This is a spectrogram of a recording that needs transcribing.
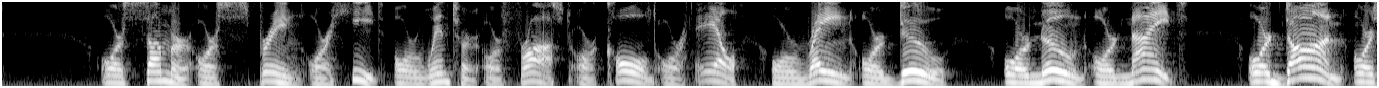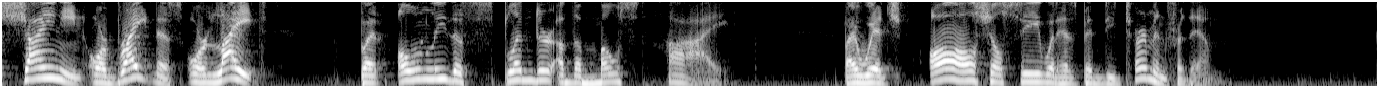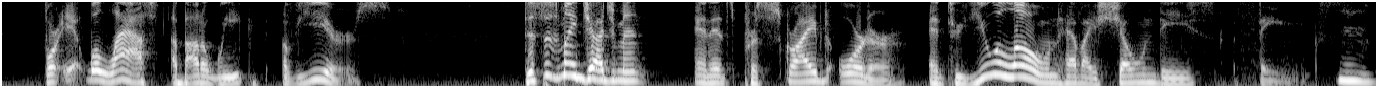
or summer or spring or heat or winter or frost or cold or hail or rain or dew or noon or night or dawn or shining or brightness or light, but only the splendor of the Most High, by which all shall see what has been determined for them. For it will last about a week of years. This is my judgment and its prescribed order, and to you alone have I shown these things. Hmm.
